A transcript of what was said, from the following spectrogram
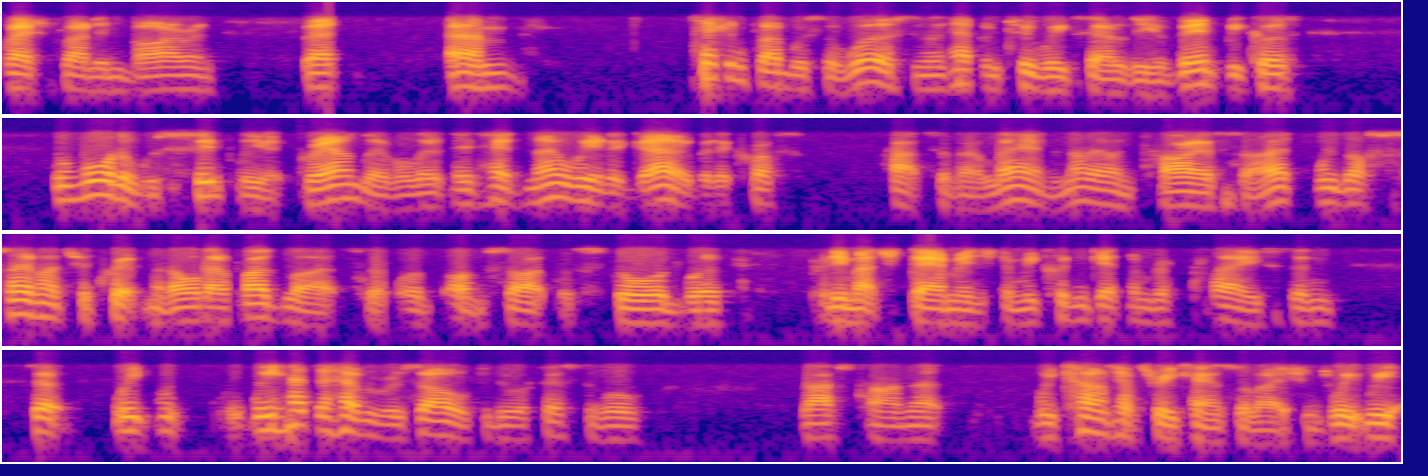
flash flood in Byron. But um, second flood was the worst, and it happened two weeks out of the event because the water was simply at ground level. It, it had nowhere to go but across parts of our land, not our entire site. We lost so much equipment. All our floodlights that were on site were stored were pretty much damaged, and we couldn't get them replaced. And so we we, we had to have a resolve to do a festival last time that we can't have three cancellations. We we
